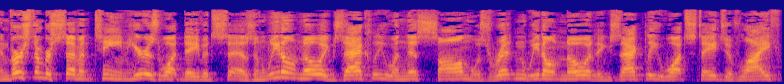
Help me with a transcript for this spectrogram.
In verse number 17, here is what David says. And we don't know exactly when this psalm was written. We don't know at exactly what stage of life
